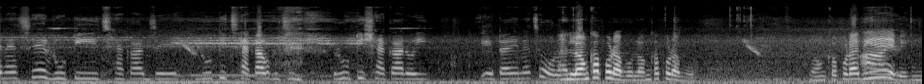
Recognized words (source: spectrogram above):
এনেছে। রুটি ছ্যাঁকা যে রুটি ছ্যাঁকা বলছি। রুটি ছ্যাঁকার ওই এটা এনেছে ওর লঙ্কা পোড়াবো লঙ্কা পোড়াবো। লঙ্কা পোড়া দিয়ে বেগুন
